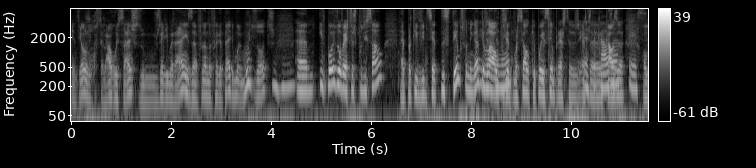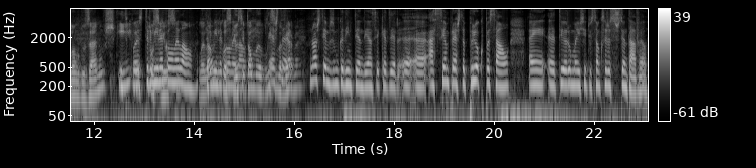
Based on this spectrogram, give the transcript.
entre eles, sei lá, o Rui Sanches, o José Guimarães, a Fernanda Fragateiro, muitos outros. Uhum. Um, e depois houve esta exposição, a partir de 27 de setembro, se não me engano, teve lá o Presidente Marcelo que apoia sempre estas, esta, esta causa, causa ao longo dos anos. E, e depois termina com o leilão. leilão termina conseguiu-se então uma belíssima esta, verba. Nós temos um bocadinho de tendência, quer dizer, uh, uh, há sempre esta preocupação em uh, ter uma instituição que seja sustentável.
